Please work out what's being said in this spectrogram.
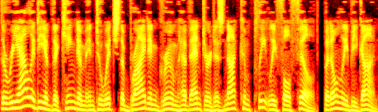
The reality of the kingdom into which the bride and groom have entered is not completely fulfilled, but only begun.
